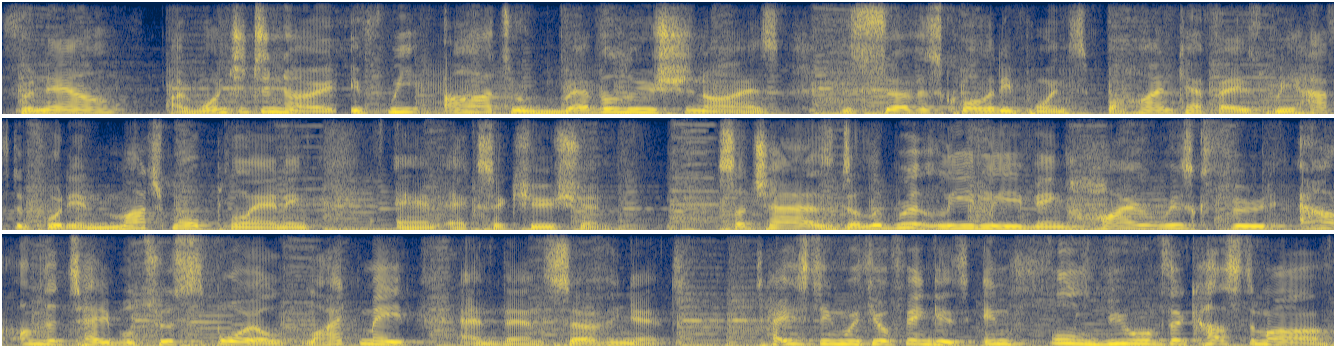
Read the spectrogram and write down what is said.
For now, I want you to know if we are to revolutionize the service quality points behind cafes, we have to put in much more planning and execution. Such as deliberately leaving high risk food out on the table to spoil, like meat, and then serving it. Tasting with your fingers in full view of the customer.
